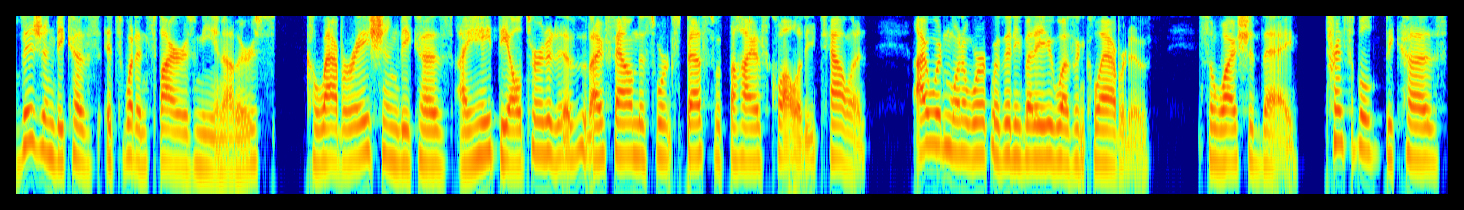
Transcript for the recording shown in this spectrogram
Vision, because it's what inspires me and others. Collaboration, because I hate the alternatives and I found this works best with the highest quality talent. I wouldn't want to work with anybody who wasn't collaborative. So why should they? Principled because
